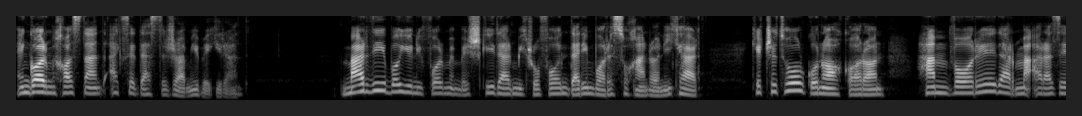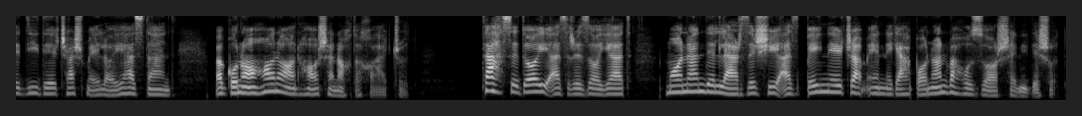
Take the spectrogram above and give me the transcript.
انگار می‌خواستند عکس دست جمعی بگیرند. مردی با یونیفرم مشکی در میکروفون در این باره سخنرانی کرد که چطور گناهکاران همواره در معرض دید چشم الهی هستند و گناهان آنها شناخته خواهد شد. ته صدایی از رضایت مانند لرزشی از بین جمع نگهبانان و حضار شنیده شد.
